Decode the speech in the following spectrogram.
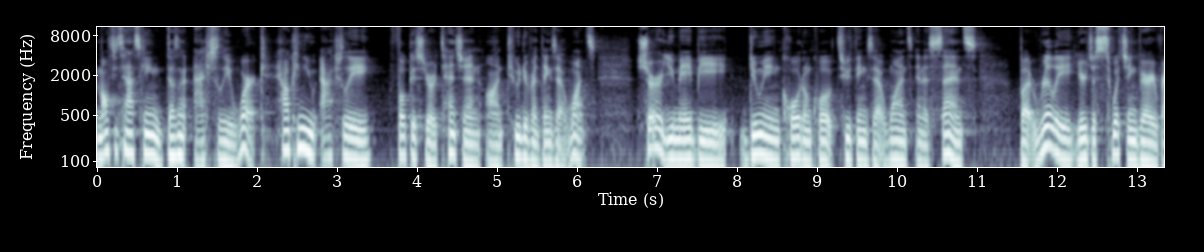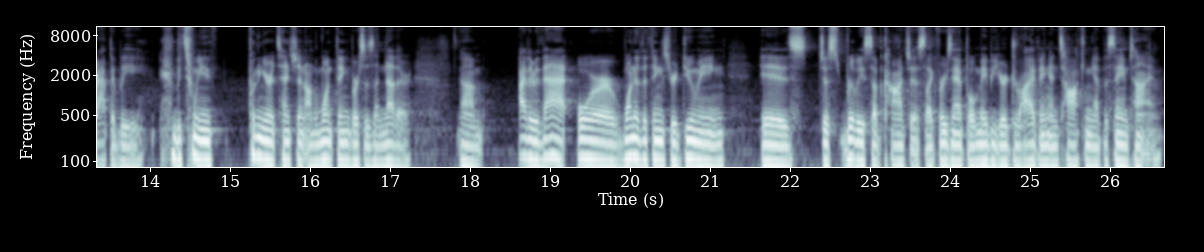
multitasking doesn't actually work. How can you actually focus your attention on two different things at once? Sure, you may be doing quote unquote two things at once in a sense, but really you're just switching very rapidly between putting your attention on one thing versus another. Um, either that or one of the things you're doing is just really subconscious. Like, for example, maybe you're driving and talking at the same time.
